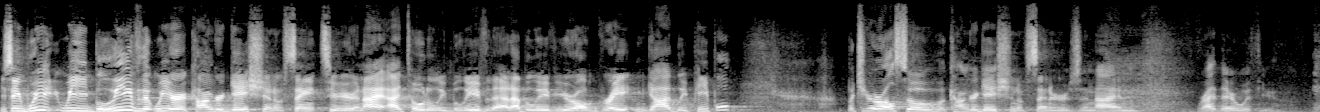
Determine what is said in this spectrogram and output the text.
You see, we, we believe that we are a congregation of saints here, and I, I totally believe that. I believe you're all great and godly people, but you're also a congregation of sinners, and I'm right there with you.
